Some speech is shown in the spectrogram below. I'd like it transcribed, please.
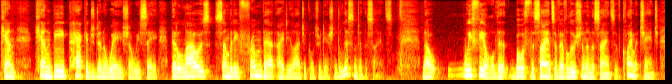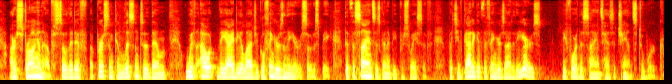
can, can be packaged in a way, shall we say, that allows somebody from that ideological tradition to listen to the science. Now, we feel that both the science of evolution and the science of climate change are strong enough so that if a person can listen to them without the ideological fingers in the ears, so to speak, that the science is going to be persuasive. But you've got to get the fingers out of the ears before the science has a chance to work.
